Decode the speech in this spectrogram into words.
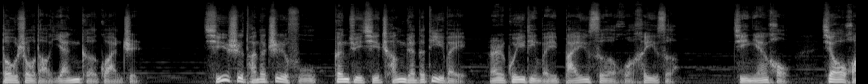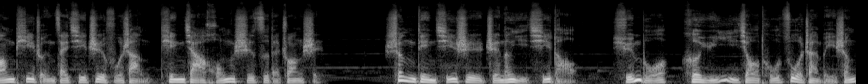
都受到严格管制。骑士团的制服根据其成员的地位而规定为白色或黑色。几年后，教皇批准在其制服上添加红十字的装饰。圣殿骑士只能以祈祷、巡逻和与异教徒作战为生，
